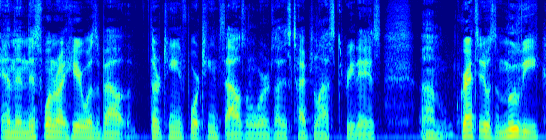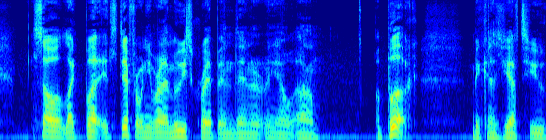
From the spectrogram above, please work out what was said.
and then this one right here was about 13, 14,000 words. I just typed in the last three days. Um, granted, it was a movie, so like, but it's different when you write a movie script and then you know um, a book because you have to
